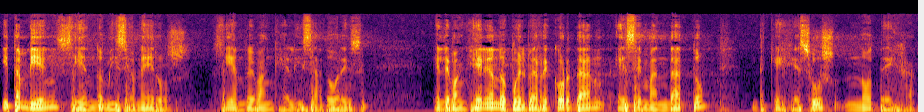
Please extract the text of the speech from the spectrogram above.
Y también siendo misioneros, siendo evangelizadores. El Evangelio nos vuelve a recordar ese mandato de que Jesús nos deja,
